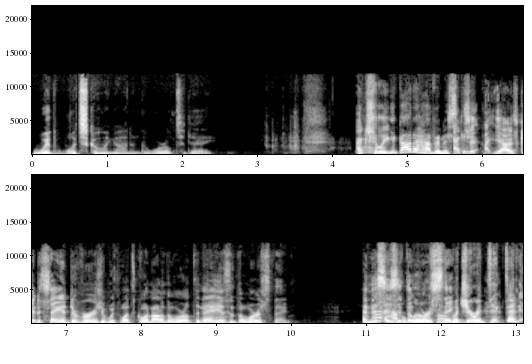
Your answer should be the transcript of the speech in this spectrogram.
with what's going on in the world today, Actually, you got to have an escape. Actually, yeah, I was going to say a diversion with what's going on in the world today yeah. isn't the worst thing. And this isn't the worst something. thing. But you're addicted. And,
